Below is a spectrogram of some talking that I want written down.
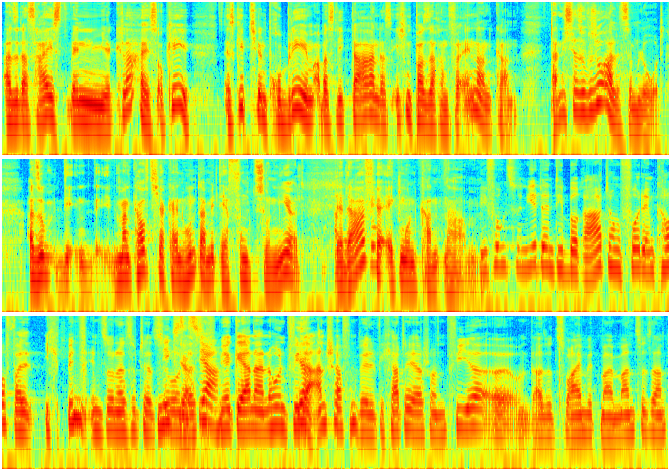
Also das heißt, wenn mir klar ist, okay, es gibt hier ein Problem, aber es liegt daran, dass ich ein paar Sachen verändern kann, dann ist ja sowieso alles im Lot. Also die, man kauft sich ja keinen Hund, damit der funktioniert. Der darf ja Ecken und Kanten haben. Wie funktioniert denn die Beratung vor dem Kauf? Weil ich bin in so einer Situation, Nächstes dass Jahr. ich mir gerne einen Hund wieder Ja. anschaffen will. Ich hatte ja schon vier, äh, und also zwei mit meinem Mann zusammen.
